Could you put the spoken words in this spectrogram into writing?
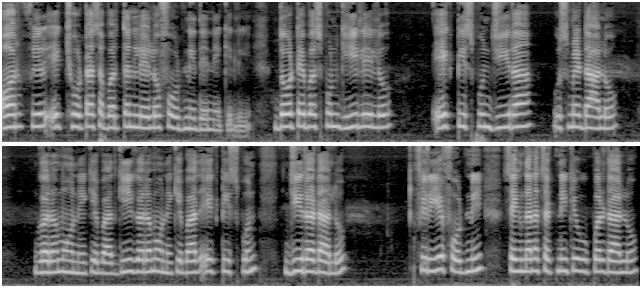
और फिर एक छोटा सा बर्तन ले लो फोड़नी देने के लिए। दो टेबलस्पून घी ले लो, एक टीस्पून जीरा उसमें डालो गरम होने के बाद, घी गरम होने के बाद एक टीस्पून जीरा डालो। फिर ये फोड़नी सेंगदाना चटनी के ऊपर डालो,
